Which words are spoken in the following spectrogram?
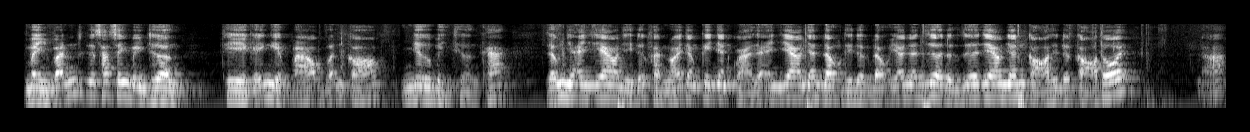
mình vẫn cứ sát sinh bình thường, thì cái nghiệp báo vẫn có như bình thường khác. Giống như anh gieo thì Đức Phật nói trong kinh nhân quả là anh gieo nhân đậu thì được đậu, gieo nhân dưa được dưa, gieo nhân cỏ thì được cỏ thôi. Đó.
